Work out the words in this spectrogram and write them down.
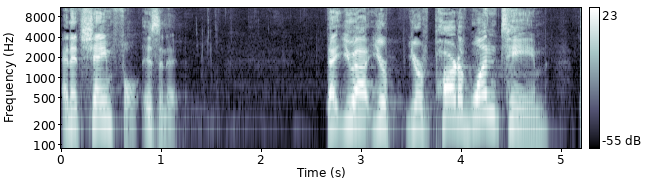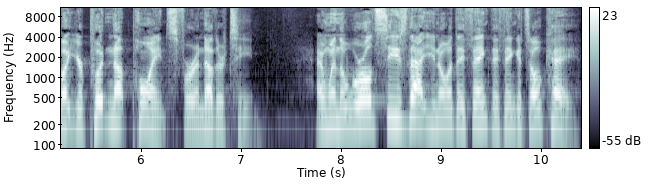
And it's shameful, isn't it? That you, uh, you're, you're part of one team, but you're putting up points for another team. And when the world sees that, you know what they think? They think it's okay.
